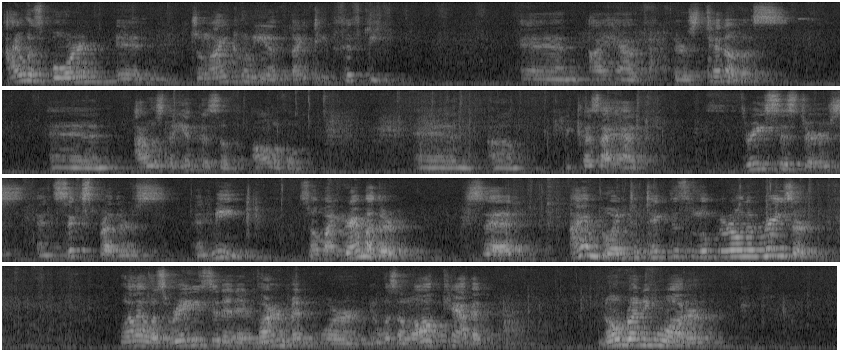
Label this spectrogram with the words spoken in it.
I was born in July 20th, 1950. And I have, there's 10 of us. And I was the youngest of all of them. And um, because I had three sisters and six brothers and me, so my grandmother said, I am going to take this little girl and raise her. Well, I was raised in an environment where it was a log cabin, no running water.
